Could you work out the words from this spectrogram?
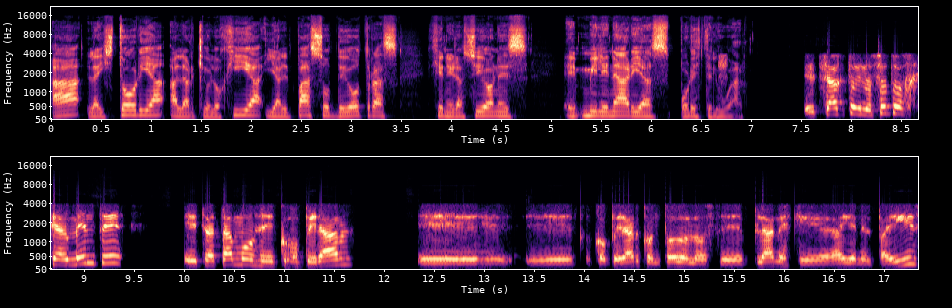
a la historia, a la arqueología y al paso de otras generaciones milenarias por este lugar. Exacto, y nosotros realmente eh, tratamos de cooperar, eh, eh, cooperar con todos los planes que hay en el país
